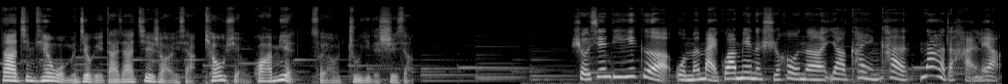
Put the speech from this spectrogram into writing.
那今天我们就给大家介绍一下挑选挂面所要注意的事项。首先，第一个，我们买挂面的时候呢，要看一看钠的含量。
